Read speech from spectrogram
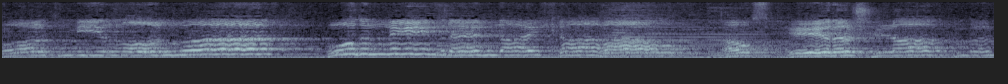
Wollt mir Lohn und nehmt den Leichter auf aus ihrer schlaffen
